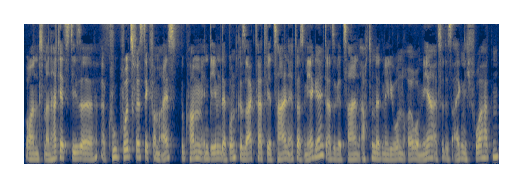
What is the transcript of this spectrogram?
Und man hat jetzt diese äh, Kuh kurzfristig vom Eis bekommen, indem der Bund gesagt hat, wir zahlen etwas mehr Geld, also wir zahlen 800 Millionen Euro mehr, als wir das eigentlich vorhatten.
